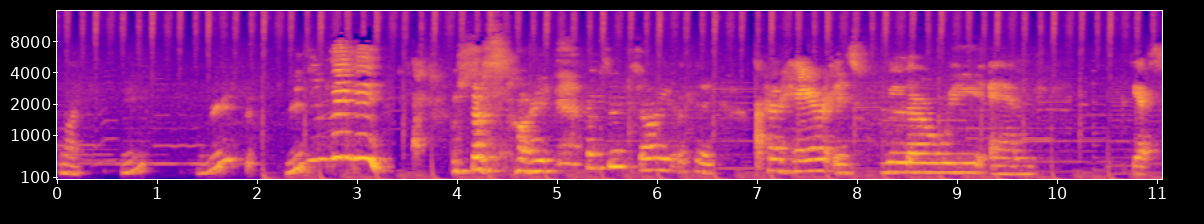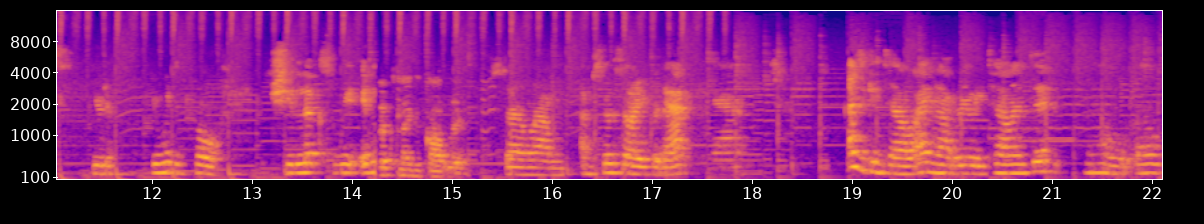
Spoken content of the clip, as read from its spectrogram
Come on. I'm so sorry. I'm so sorry. Okay. Her hair is flowy and yes, beautiful, beautiful. She looks weird. It looks like a goblet. So um, I'm so sorry for that. Yeah. As you can tell, I'm not really talented. No, oh,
